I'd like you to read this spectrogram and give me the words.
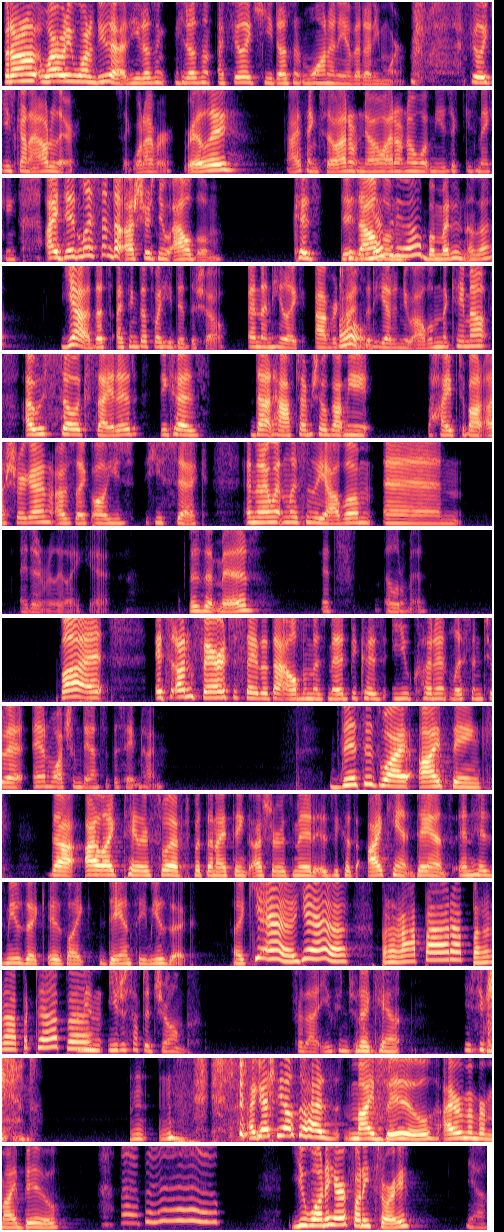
But I don't. Why would he want to do that? He doesn't. He doesn't. I feel like he doesn't want any of it anymore. I feel like he's kind of out of there. Like whatever. really, I think so. I don't know. I don't know what music he's making. I did listen to Usher's new album, cause Did, his he album. has a new album. I didn't know that. Yeah, that's. I think that's why he did the show, and then he like advertised Oh. that he had a new album that came out. I was so excited because that halftime show got me hyped about Usher again. I was like, oh, he's he's sick, And then I went and listened to the album, and I didn't really like it. Is it mid? It's a little mid. But it's unfair to say that that album is mid because you couldn't listen to it and watch him dance at the same time. This is why I think that I like Taylor Swift, but then I think Usher is mid is because I can't dance and his music is like dancey music. Like, yeah, yeah. I mean, you just have to jump for that. You can jump. they can't. Yes, you can. Yes, I guess can. he also has My Boo. I remember My Boo. You want to hear a funny story? Yeah.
